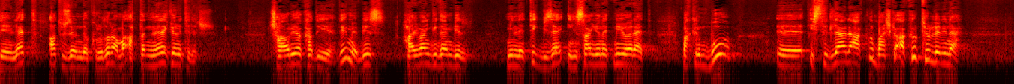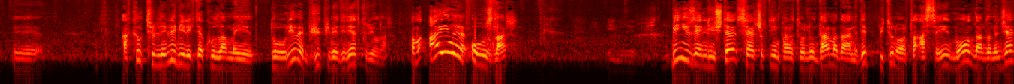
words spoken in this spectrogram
Devlet at üzerinde kurulur ama attan inerek yönetilir. Çağırıyor kadıyı değil mi? Biz hayvan güden bir millettik bize insan yönetmeyi öğret. Bakın bu e, istidlal aklı başka akıl türlerine e, akıl türleriyle birlikte kullanmayı doğuruyor ve büyük bir medeniyet kuruyorlar. Ama aynı Oğuzlar, 1153'te Selçuklu İmparatorluğu'nu darmadağın edip bütün Orta Asya'yı Moğollardan önce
